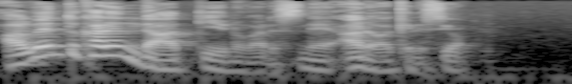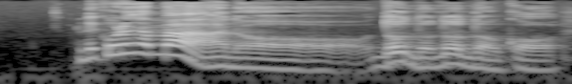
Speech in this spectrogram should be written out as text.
アドベントカレンダーっていうのがですねあるわけですよ。でこれがまああのどんどんどんどんこう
